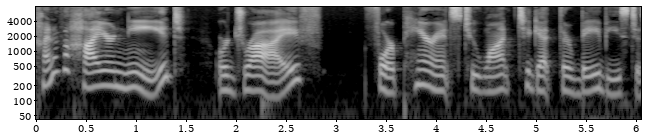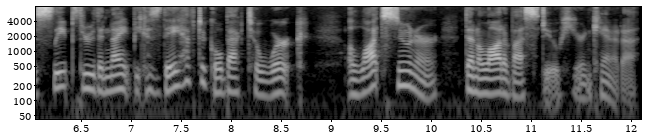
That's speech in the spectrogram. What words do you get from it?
kind of a higher need or drive for parents to want to get their babies to sleep through the night because they have to go back to work a lot sooner than a lot of us do here in Canada.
